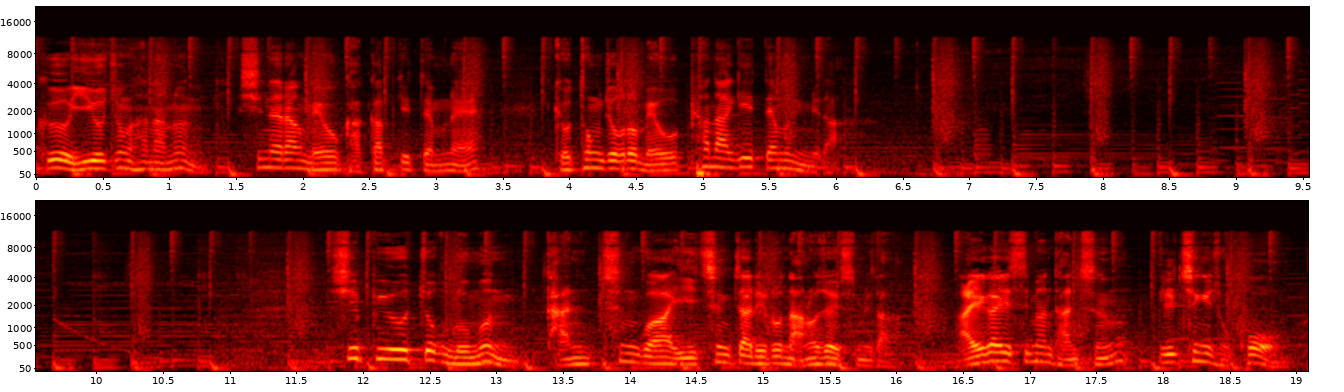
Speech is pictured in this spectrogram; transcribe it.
그 이유 중 하나는 시내랑 매우 가깝기 때문에 교통적으로 매우 편하기 때문입니다. CPU 쪽 룸은 단층과 2층짜리로 나눠져 있습니다. 아이가 있으면 단층 1층이 좋고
